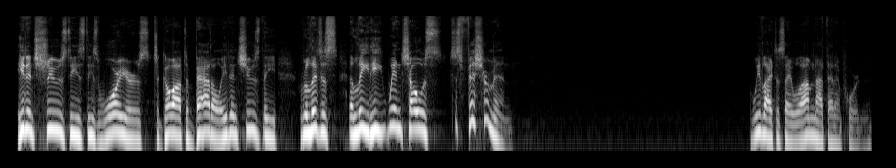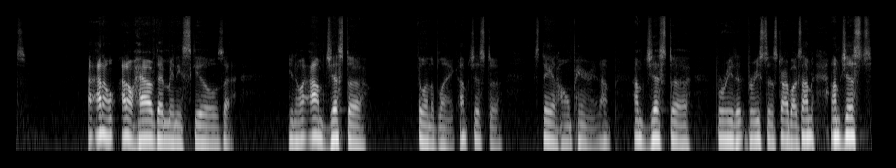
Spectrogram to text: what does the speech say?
he didn't choose these, these warriors to go out to battle. He didn't choose the religious elite. He went chose just fishermen. We like to say, well, I'm not that important. I, don't, I don't have that many skills. You know, I'm just a fill in the blank. I'm just a stay at home parent. I'm, I'm just a barista, barista in Starbucks. I'm, I'm just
